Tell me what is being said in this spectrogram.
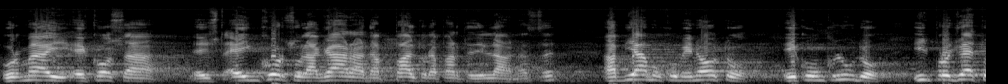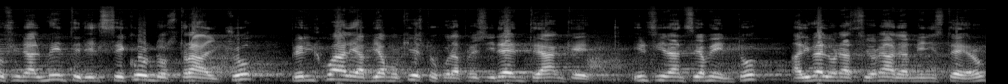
ormai è, cosa, è in corso la gara d'appalto da parte dell'ANAS, abbiamo come noto e concludo il progetto finalmente del secondo stralcio per il quale abbiamo chiesto con la Presidente anche il finanziamento a livello nazionale al Ministero,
